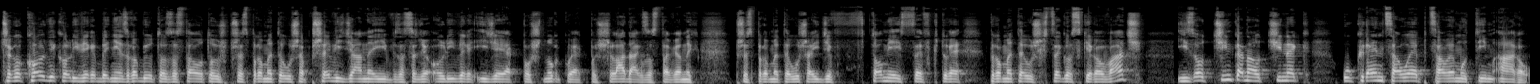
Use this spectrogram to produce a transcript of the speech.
Czegokolwiek Oliwier by nie zrobił, to zostało to już przez Prometeusza przewidziane i w zasadzie Oliwier idzie jak po sznurku, jak po śladach zostawionych przez Prometeusza, idzie w to miejsce, w które Prometeusz chce go skierować i z odcinka na odcinek ukręca łeb całemu Team Arrow.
